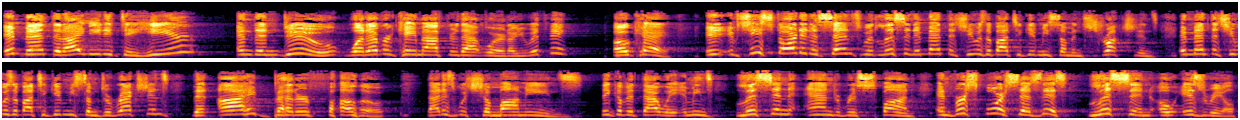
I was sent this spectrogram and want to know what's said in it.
it meant that I needed to hear and then do whatever came after that word. Are you with me? Okay. If she started a sentence with listen, it meant that she was about to give me some instructions. It meant that she was about to give me some directions that I better follow. That is what Shema means. Think of it that way. It means listen and respond. And verse 4 says this, listen, O Israel.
